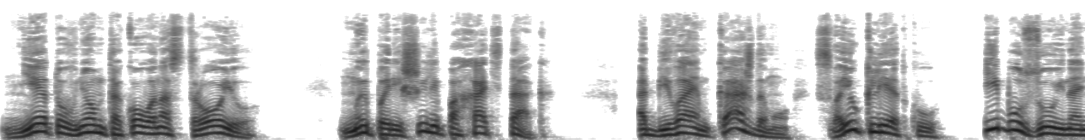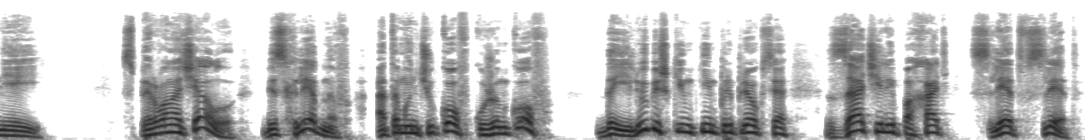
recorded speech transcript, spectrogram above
Нету в нем такого настрою. Мы порешили пахать так. Отбиваем каждому свою клетку и бузуй на ней. С первоначалу без хлебнов, а Таманчуков-Куженков, да и Любешкин к ним припрекся, зачали пахать след в след.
